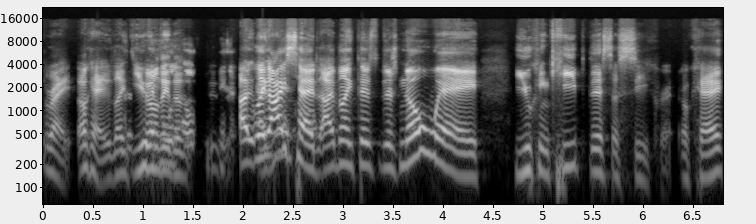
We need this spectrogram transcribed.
Right. Okay. Like you don't think that I, like I said, I'm like, there's there's no way you can keep this a secret. Okay.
